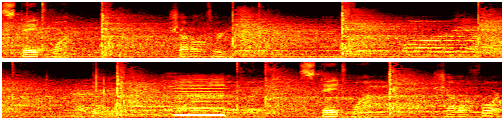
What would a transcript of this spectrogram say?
Stage one. Shuttle three. Stage one. Shuttle four.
